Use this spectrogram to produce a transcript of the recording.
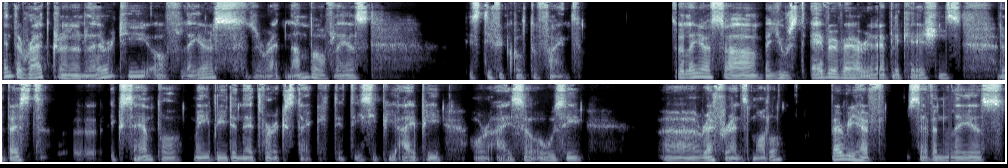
And the right granularity of layers, the right number of layers, is difficult to find. So layers are used everywhere in applications. The best uh, example may be the network stack, the TCP IP or ISO OSI uh, reference model, where we have seven layers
